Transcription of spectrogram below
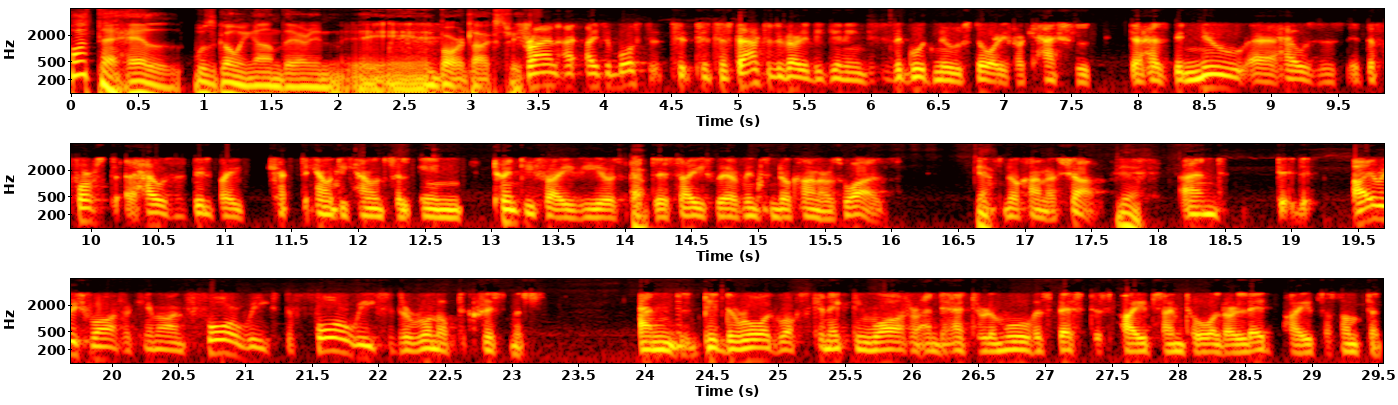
what the hell was going on there in in Boherclough Street? Fran, I, I suppose to, to, to, start at the very beginning, this is a good news story for Cashel. There has been new uh, houses, the first uh, houses built by the county council in 25 years yeah. at the site where Vincent O'Connor's was, yeah. Vincent O'Connor's shop. Yeah. And Irish Water came on four weeks, the four weeks of the run up to Christmas, and did the roadworks connecting water, and they had to remove asbestos pipes, I'm told, or lead pipes or something.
